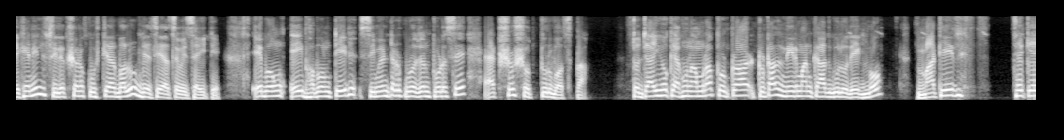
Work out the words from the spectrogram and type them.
দেখে নিন সিলেকশন ও কুষ্টিয়ার বালু বেঁচে আছে ওই সাইটে। এবং এই ভবনটির সিমেন্টের প্রয়োজন পড়েছে একশো সত্তর বস্তা। তো যাই হোক এখন আমরা টোটাল নির্মাণ কাজগুলো দেখব। মাটির থেকে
